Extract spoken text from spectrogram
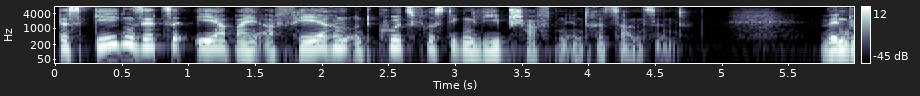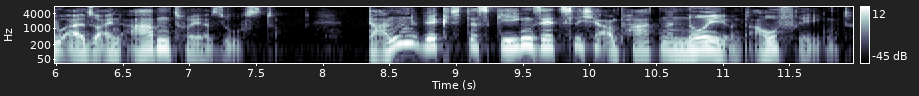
dass Gegensätze eher bei Affären und kurzfristigen Liebschaften interessant sind. Wenn du also ein Abenteuer suchst, dann wirkt das Gegensätzliche am Partner neu und aufregend.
